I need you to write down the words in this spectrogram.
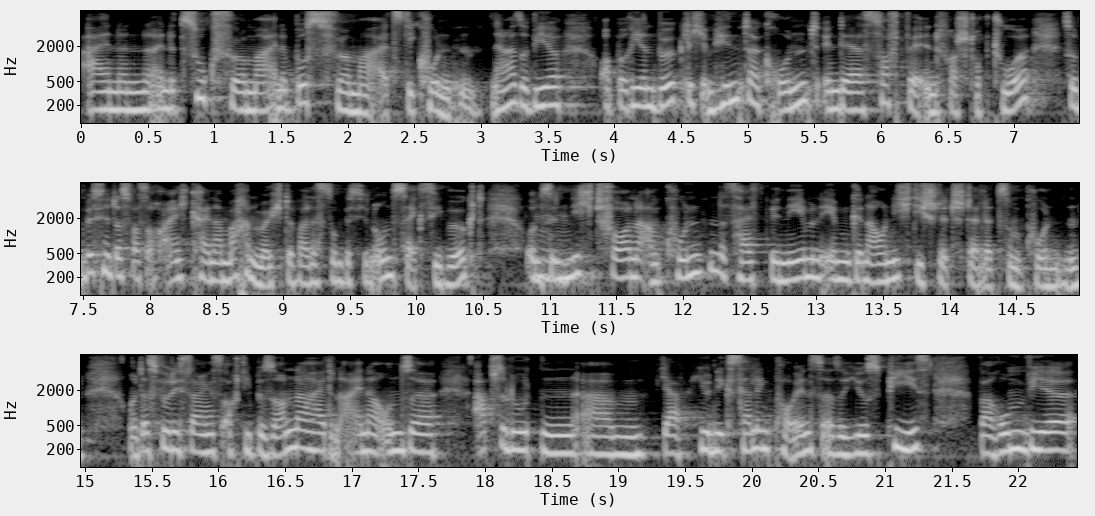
einen, eine Zugfirma, eine Busfirma als die Kunden. Ja, also wir operieren wirklich im Hintergrund in der Softwareinfrastruktur, so ein bisschen das, was auch eigentlich keiner macht machen möchte, weil es so ein bisschen unsexy wirkt und mhm. sind nicht vorne am Kunden. Das heißt, wir nehmen eben genau nicht die Schnittstelle zum Kunden. Und das würde ich sagen, ist auch die Besonderheit und einer unserer absoluten ähm, ja, Unique Selling Points, also USPs, warum wir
